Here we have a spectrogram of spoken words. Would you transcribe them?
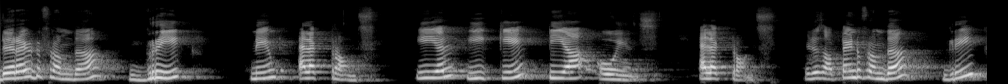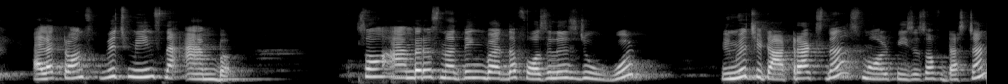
derived from the Greek named electrons. E-L-E-K-T-R-O-N-S. Electrons. It is obtained from the Greek electrons which means the amber. So, amber is nothing but the fossilized wood in which it attracts the small pieces of dust and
